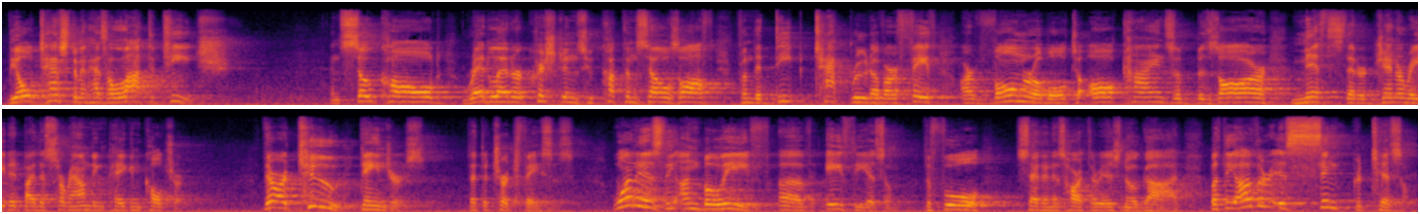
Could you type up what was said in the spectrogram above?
The Old Testament has a lot to teach. And so called red letter Christians who cut themselves off from the deep taproot of our faith are vulnerable to all kinds of bizarre myths that are generated by the surrounding pagan culture. There are two dangers that the church faces. One is the unbelief of atheism. The fool said in his heart, There is no God. But the other is syncretism,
